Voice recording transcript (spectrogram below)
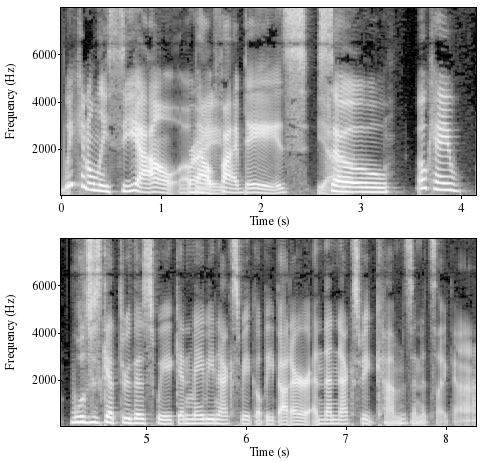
we can only see out about Right. five days. Yeah. So, okay, we'll just get through this week and maybe next week will be better. And then next week comes and it's like, ah,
